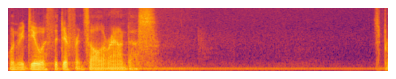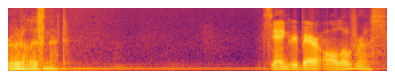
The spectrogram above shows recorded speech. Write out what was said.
when we deal with the difference all around us? It's brutal, isn't it? It's the angry bear all over us.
